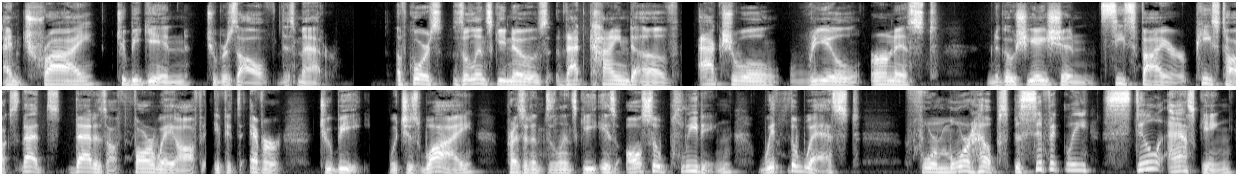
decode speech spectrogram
and try to begin to resolve this matter. Of course, Zelensky knows that kind of actual, real, earnest negotiation, ceasefire, peace talks, that's that is a far way off if it's ever to be, which is why President Zelensky is also pleading with the West for more help, specifically still asking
